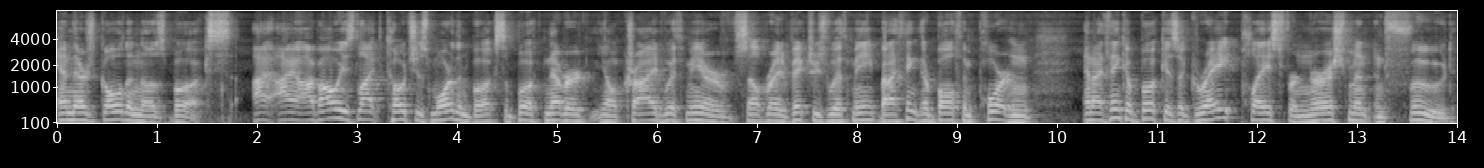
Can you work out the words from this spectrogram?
And there's gold in those books. I, I, I've always liked coaches more than books. A book never, you know, cried with me or celebrated victories with me, but I think they're both important. And I think a book is a great place for nourishment and food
